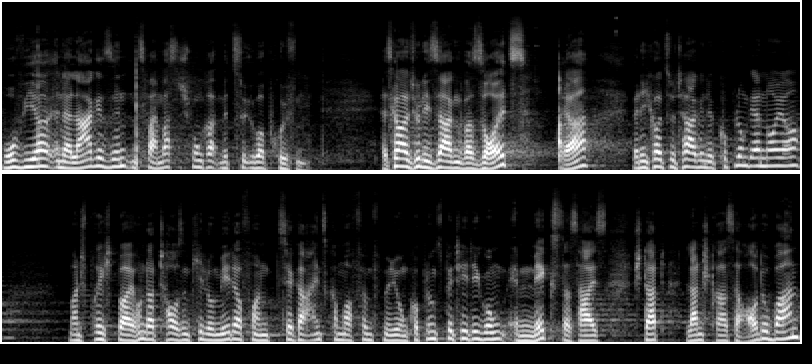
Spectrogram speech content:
wo wir in der Lage sind, ein Zwei-Massenschwungrad mit zu überprüfen. Jetzt kann man natürlich sagen, was soll's? Ja, wenn ich heutzutage eine Kupplung erneuere, man spricht bei 100.000 Kilometer von ca. 1,5 Millionen Kupplungsbetätigungen im Mix, das heißt Stadt, Landstraße, Autobahn.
